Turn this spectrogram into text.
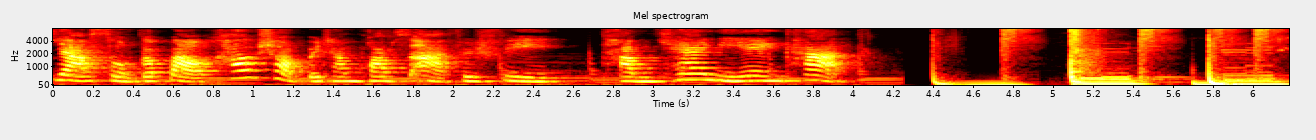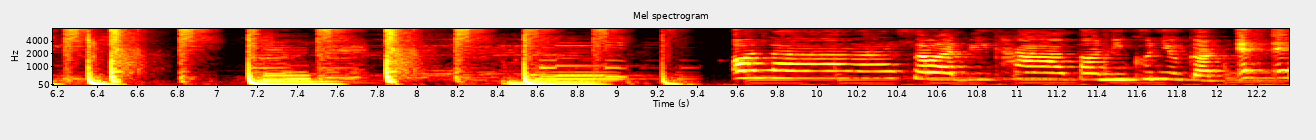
อยากส่งกระเป๋าเข้าช็อปไปทำความสะอาดฟรีๆทำแค่นี้เองค่ะ โอลา สวัสดีค่ะ ตอนนี้คุณอยู่กับ SA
